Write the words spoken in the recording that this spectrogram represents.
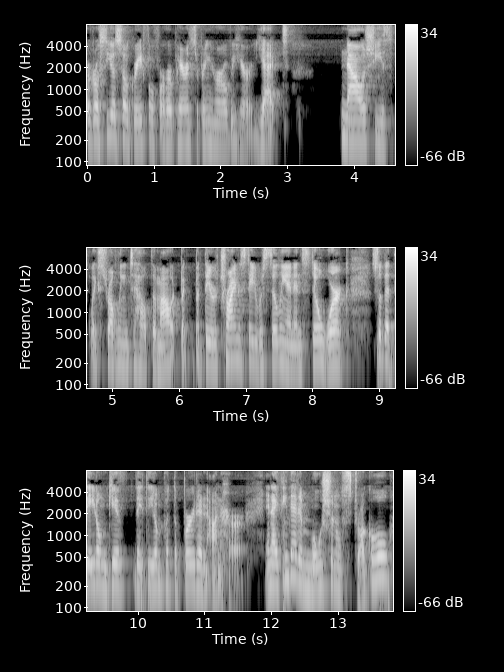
Rocio is so grateful for her parents to bring her over here, yet now she's like struggling to help them out but but they're trying to stay resilient and still work so that they don't give they, they don't put the burden on her. And i think that emotional struggle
